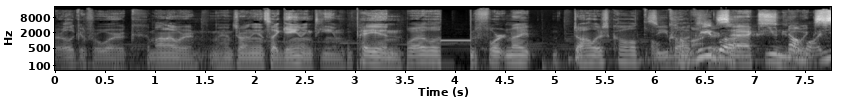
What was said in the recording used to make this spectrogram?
are looking for work, come on over and join the Inside Gaming team. We're paying, well, Fortnite dollars called? Oh, Z-Bucks? come on, Z-Bucks. Zach, you Come know on, you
